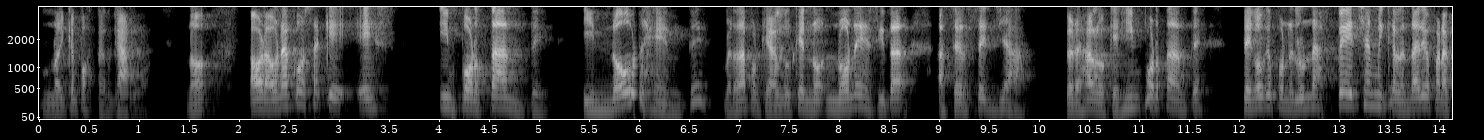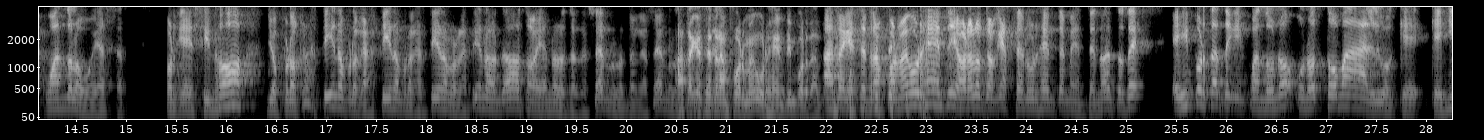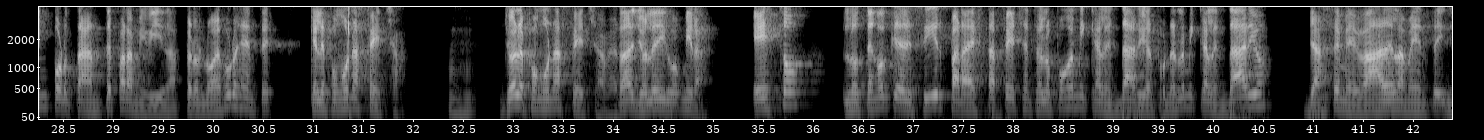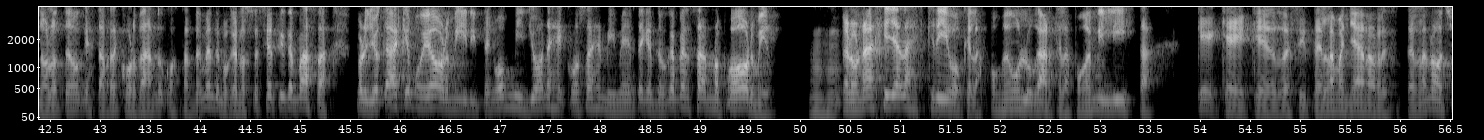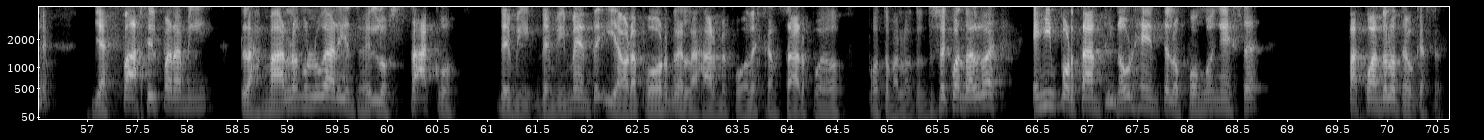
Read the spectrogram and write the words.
no hay que postergarlo. ¿no? Ahora, una cosa que es importante y no urgente, ¿verdad? Porque algo que no, no necesita hacerse ya, pero es algo que es importante, tengo que ponerle una fecha en mi calendario para cuándo lo voy a hacer. Porque si no, yo procrastino, procrastino, procrastino, procrastino. No, todavía no lo tengo que hacer, no lo tengo que hacer. Hasta que, se transforme en urgente importante. Hasta que se transforme en urgente y ahora lo tengo que hacer urgentemente, ¿no? Entonces, es importante que cuando uno, uno toma algo que, que es importante para mi vida, pero no es urgente, que le ponga una fecha. Yo le pongo una fecha, ¿verdad? Yo le digo, mira, esto lo tengo que decir para esta fecha, entonces lo pongo en mi calendario. Y al ponerlo en mi calendario, ya se me va de la mente y no lo tengo que estar recordando constantemente, porque no sé si a ti te pasa, pero yo cada vez que me voy a dormir y tengo millones de cosas en mi mente que tengo que pensar, no puedo dormir. Pero una vez que ya las escribo, que las pongo en un lugar, que las pongo en mi lista, que, que, que recité en la mañana o recité en la noche, ya es fácil para mí plasmarlo en un lugar y entonces lo saco de mi, de mi mente y ahora puedo relajarme, puedo descansar, puedo, puedo tomarlo. Entonces, cuando algo es, es importante y no urgente, lo pongo en ese, ¿para cuándo lo tengo que hacer?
